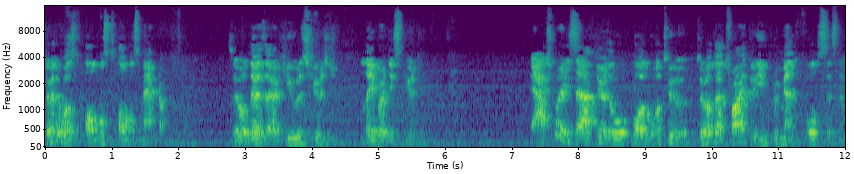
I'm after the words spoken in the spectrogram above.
Toyota was almost almost bankrupt. So there's a huge, huge labor dispute. Actually, it's after the World War II, Toyota tried to implement Ford system.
